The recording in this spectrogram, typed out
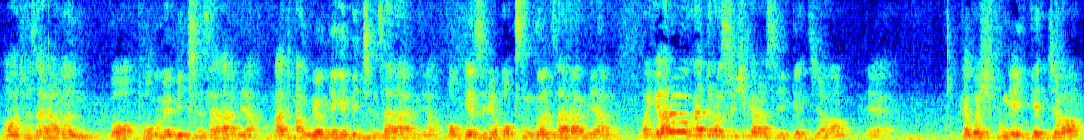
어, 저 사람은 뭐 복음에 미친 사람이야. 마지막 명령에 미친 사람이야. 목 예수님의 목숨 건 사람이야. 뭐 여러 가지로 수식할 수 있겠죠. 예. 배고 싶은 게 있겠죠.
